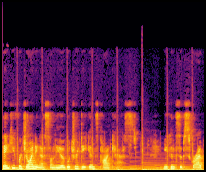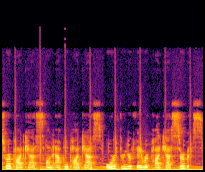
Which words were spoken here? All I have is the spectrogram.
Thank you for joining us on the Ogletree Deakins podcast. You can subscribe to our podcasts on Apple Podcasts or through your favorite podcast service.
